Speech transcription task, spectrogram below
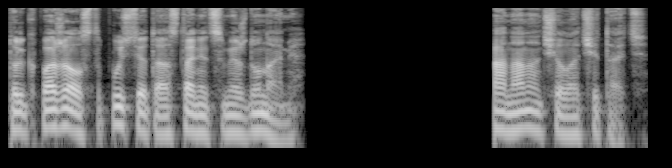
Только, пожалуйста, пусть это останется между нами. Она начала читать.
